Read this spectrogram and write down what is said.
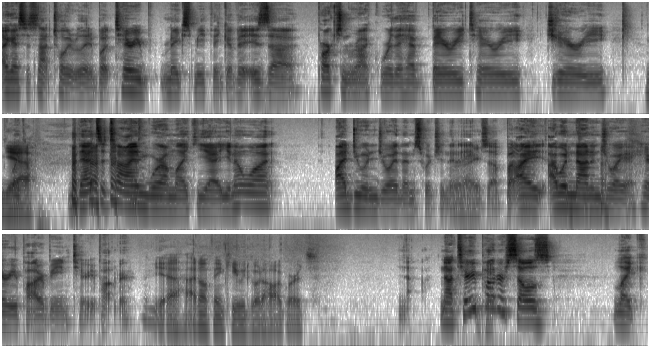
I guess it's not totally related, but Terry makes me think of it. Is uh Parks and Rec where they have Barry, Terry, Jerry. Yeah. That's a time where I'm like, yeah, you know what? I do enjoy them switching the Right. names up, but I, I would not enjoy a Harry Potter being Terry Potter. Yeah, I don't think he would go to Hogwarts. No. Now Terry Potter sells like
